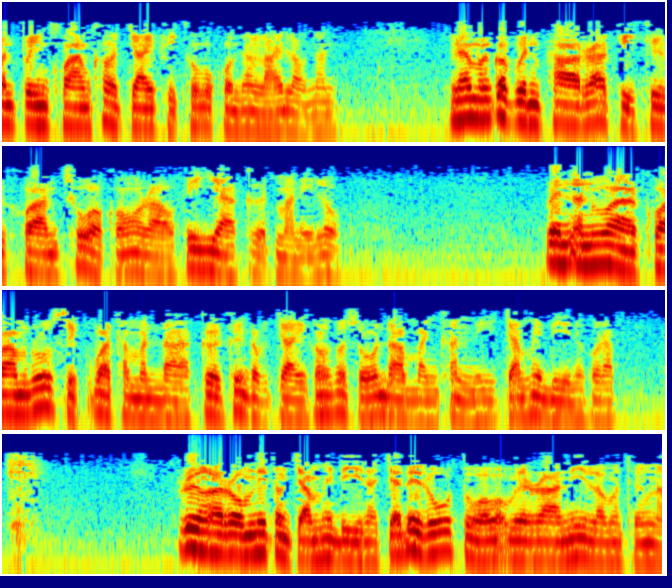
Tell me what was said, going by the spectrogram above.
มันเป็นความเข้าใจผิดของบุคคลทั้งหลายเหล่านั้น แล้วมันก็เป็นภารกิจคือความชั่วของเราที่อยากเกิดมาในโลก เป็นอันว่าความรู้สึกว่าธรรมดาเกิดขึ้นกับใจของพระโสดาบันขั้นนี้จำให้ดีนะครับ เรื่องอารมณ์นี่ต้องจำให้ดีนะ จะได้รู้ตัวว่าเวลานี้เรามาถึงไหน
